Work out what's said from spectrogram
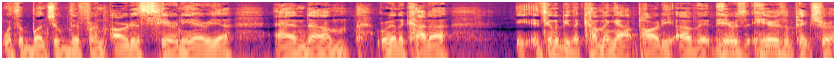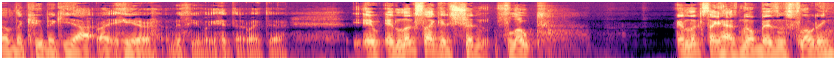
with a bunch of different artists here in the area, and um, we're going to kind of it's going to be the coming out party of it. Here's here's a picture of the cubic yacht right here. Let me see if I can hit that right there. It, it looks like it shouldn't float. It looks like it has no business floating,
